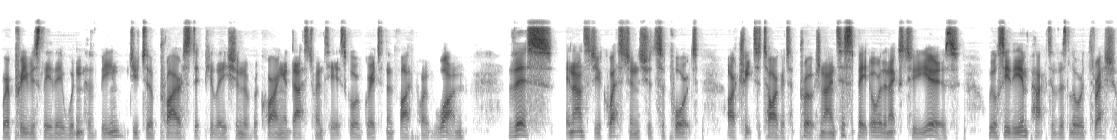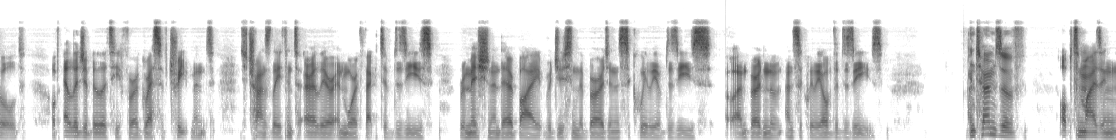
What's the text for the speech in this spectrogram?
where previously they wouldn't have been due to a prior stipulation of requiring a DAS 28 score of greater than 5.1. This, in answer to your question, should support our treat to target approach. And I anticipate over the next two years, we'll see the impact of this lowered threshold of eligibility for aggressive treatment to translate into earlier and more effective disease remission and thereby reducing the burden and sequelae of disease uh, and burden of, and sequelae of the disease. In terms of optimizing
